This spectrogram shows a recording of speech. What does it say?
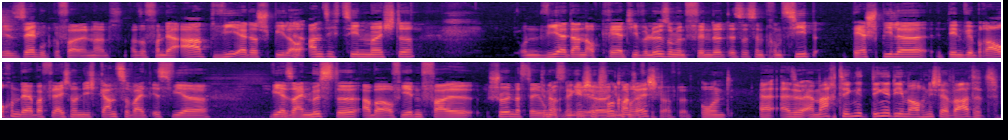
mir sehr gut gefallen hat. Also von der Art, wie er das Spiel ja. auch an sich ziehen möchte und wie er dann auch kreative Lösungen findet, ist es im Prinzip der Spieler, den wir brauchen, der aber vielleicht noch nicht ganz so weit ist, wie er wie er sein müsste, aber auf jeden Fall schön, dass der Junge genau, es in die, äh, die recht. geschafft hat. Und äh, also er macht Dinge, Dinge, die man auch nicht erwartet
